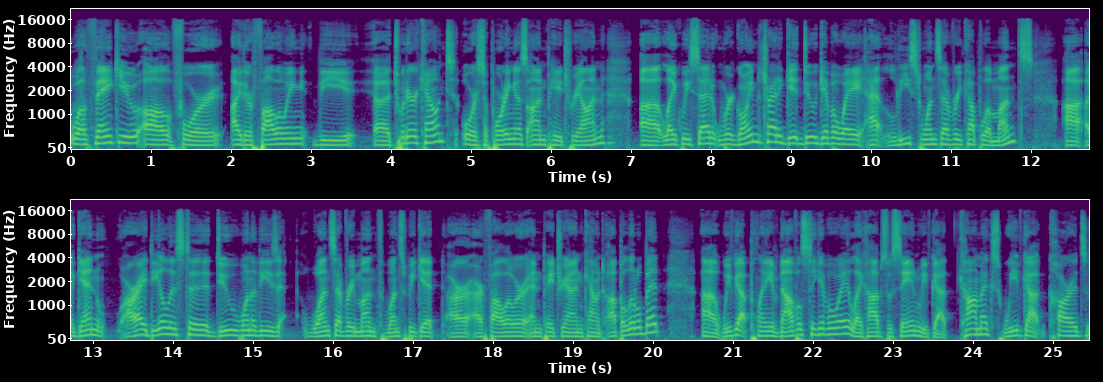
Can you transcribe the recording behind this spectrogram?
Well, thank you all for either following the uh, Twitter account or supporting us on Patreon. Uh, like we said, we're going to try to get do a giveaway at least once every couple of months. Uh, again, our ideal is to do one of these once every month once we get our, our follower and Patreon count up a little bit. Uh, we've got plenty of novels to give away. Like Hobbs was saying, we've got comics, we've got cards,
